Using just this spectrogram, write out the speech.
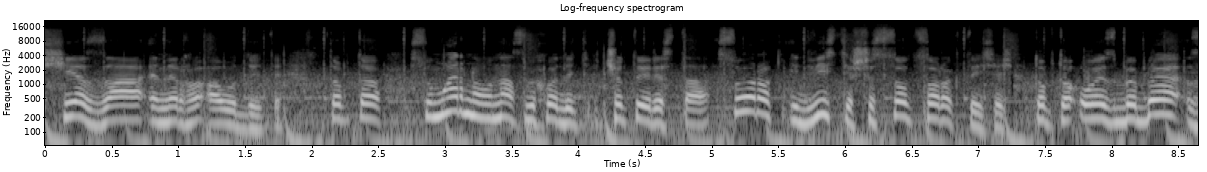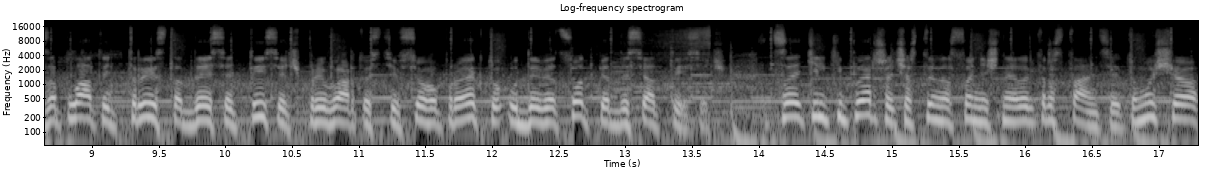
ще за енергоаудити. Тобто сумарно у нас виходить 440 і 200 640 тисяч. Тобто ОСББ заплатить 310 тисяч при вартості всього проекту у 950 тисяч. Це тільки перша частина сонячної електростанції, тому що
